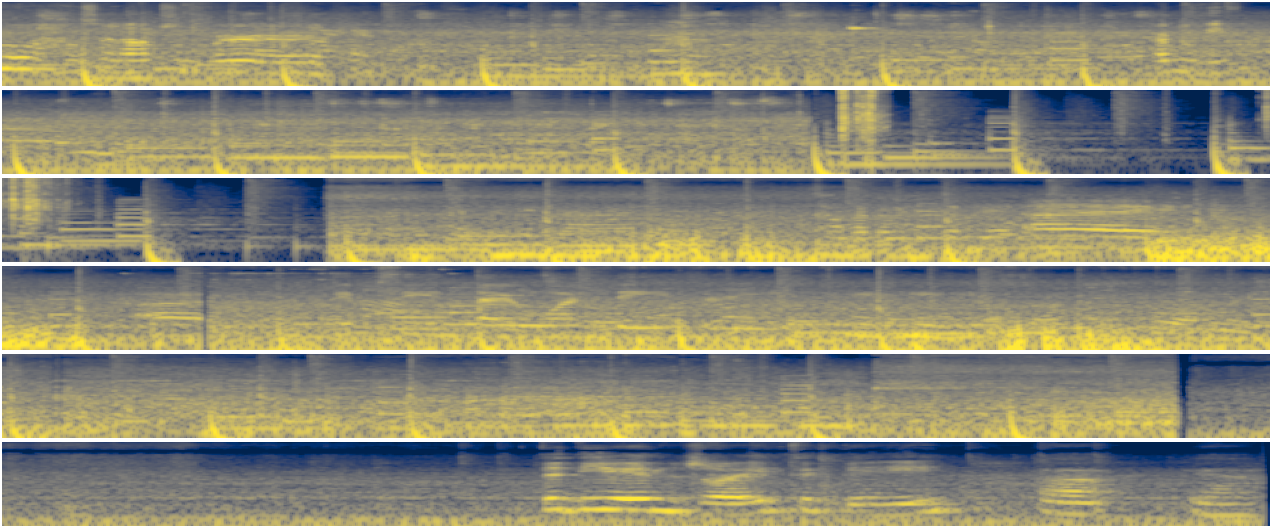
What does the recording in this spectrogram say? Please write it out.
Oh, ang sarap, super. Hmm. Ano, beef? Ay. Tipsy in Taiwan Day 3. Did you enjoy today? Ah, yeah.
